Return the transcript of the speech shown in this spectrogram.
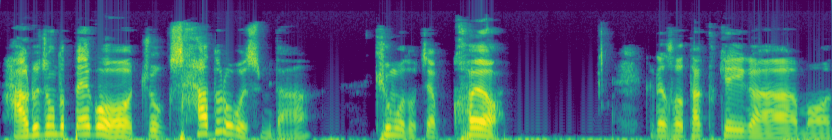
하루 정도 빼고 쭉 사들어오고 있습니다. 규모도 좀 커요. 그래서 닥터케이가 뭐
